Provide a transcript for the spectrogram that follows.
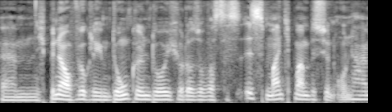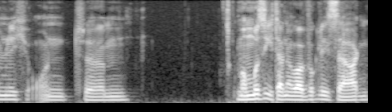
Ähm, ich bin auch wirklich im Dunkeln durch oder sowas. Das ist manchmal ein bisschen unheimlich und ähm, man muss sich dann aber wirklich sagen,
